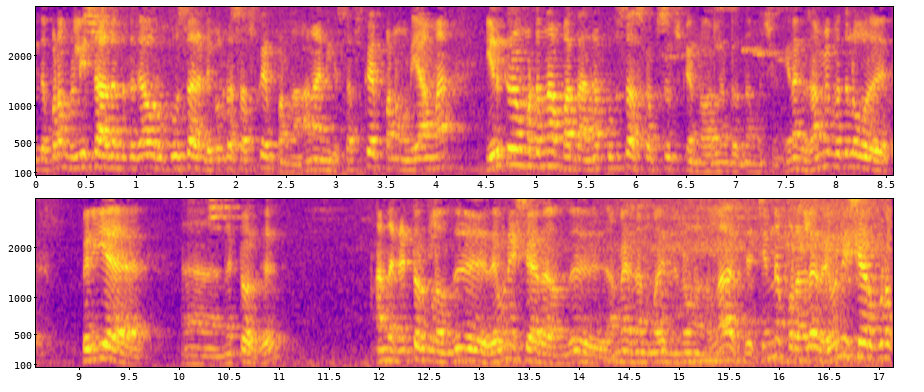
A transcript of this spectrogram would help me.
இந்த படம் ரிலீஸ் ஆகுதுன்றதுக்காக ஒரு புதுசாக ரெண்டு பேரும் சப்ஸ்கிரைப் பண்ணலாம். ஆனால் இன்னைக்கு சப்ஸ்கிரைப் பண்ண முடியாமல் இருக்கிறவங்க மட்டும்தான் பார்த்தாங்க. புதுசாக சப்ஸ்கிரிப்ஷன் வரலன்றது தான் விஷயம் எனக்கு சமீபத்தில் ஒரு பெரிய நெட்வொர்க்கு அந்த நெட்வொர்க்கில் வந்து ரெவன்யூ ஷேரை வந்து அமேசான் மாதிரி நிறுவனங்கள்லாம் சின்ன படங்களை ரெவன்யூ ஷேர் கூட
